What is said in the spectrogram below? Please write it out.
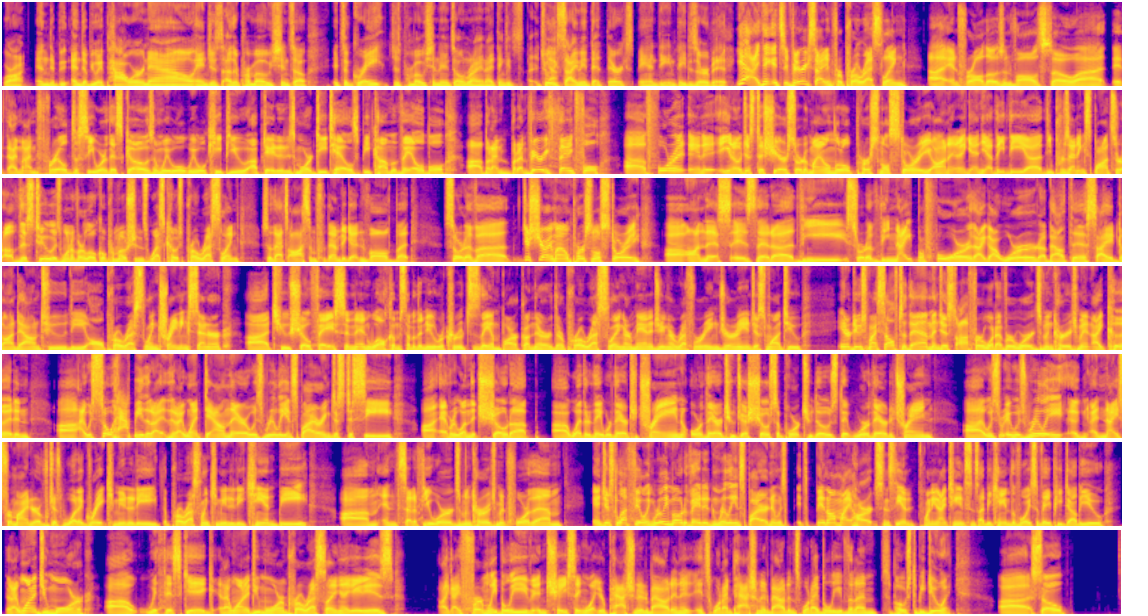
who are on NW, NWA Power now and just other promotions. So it's a great just promotion in its own right. And I think it's it's really Yeah. exciting that they're expanding. They deserve it. Yeah, I think it's very exciting for pro wrestling uh, and for all those involved. So uh, it, I'm, I'm thrilled to see where this goes, and we will we will keep you updated as more details become available. Uh, but I'm but I'm very thankful. Uh, for it and it, you know just to share sort of my own little personal story on it and again yeah the the uh, the presenting sponsor of this too is one of our local promotions West Coast Pro Wrestling so that's awesome for them to get involved but sort of uh, just sharing my own personal story uh, on this is that uh, the sort of the night before that I got word about this, I had gone down to the All Pro Wrestling Training Center uh, to show face and, and welcome some of the new recruits as they embark on their their pro wrestling or managing or refereeing journey, and just wanted to introduce myself to them and just offer whatever words of encouragement I could and. Uh, I was so happy that I that I went down there. It was really inspiring just to see uh, everyone that showed up, uh, whether they were there to train or there to just show support to those that were there to train. Uh, it was it was really a, a nice reminder of just what a great community the pro wrestling community can be, um, and said a few words of encouragement for them, and just left feeling really motivated and really inspired. And it was it's been on my heart since the end of 2019, since I became the voice of APW, that I want to do more uh, with this gig, and I want to do more in pro wrestling. It is like I firmly believe in chasing what you're passionate about, and it, it's what I'm passionate about, and it's what I believe that I'm supposed to be doing. Uh, so,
